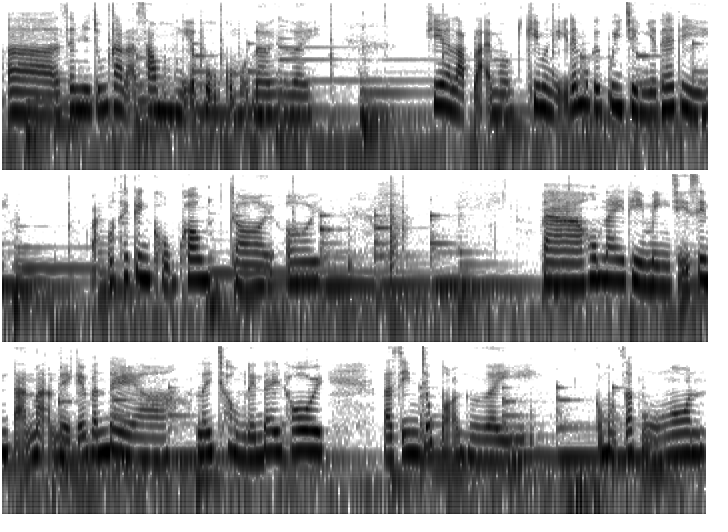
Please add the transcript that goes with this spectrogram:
uh, xem như chúng ta đã xong nghĩa vụ của một đời người khi mà lặp lại một khi mà nghĩ đến một cái quy trình như thế thì bạn có thấy kinh khủng không? Trời ơi. Và hôm nay thì mình chỉ xin tán mạn về cái vấn đề uh, lấy chồng đến đây thôi. Và xin chúc mọi người có một giấc ngủ ngon.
